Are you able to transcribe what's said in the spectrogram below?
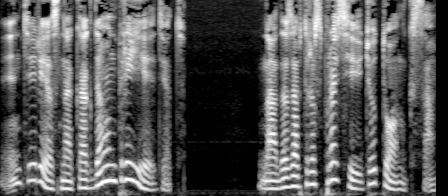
Интересно, когда он приедет? Надо завтра спросить у Тонкса.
